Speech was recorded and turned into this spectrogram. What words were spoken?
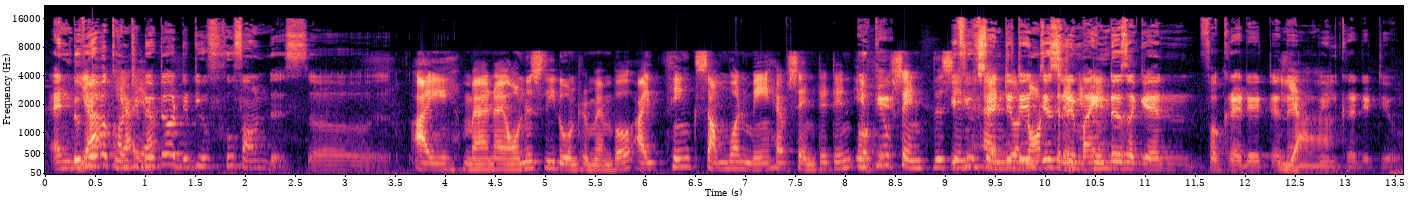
And do we Yeah, have a yeah, yeah. contributor? Did you who found this? Uh, I man, I honestly don't remember. I think someone may have sent it in. If Okay. you've sent this if in you've sent it in, just credited, remind us again for credit, and Yeah. then we'll credit you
